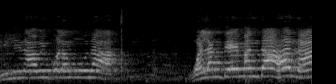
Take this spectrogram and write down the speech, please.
Lilinawin ko lang muna. ah. Walang demandahan ha.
